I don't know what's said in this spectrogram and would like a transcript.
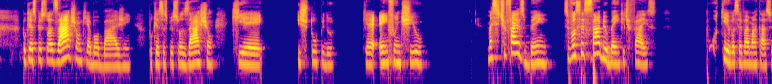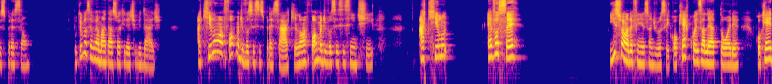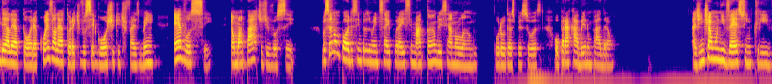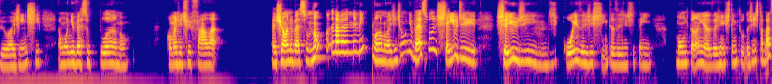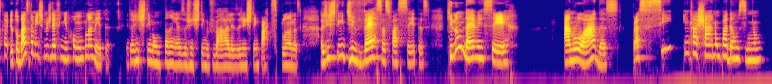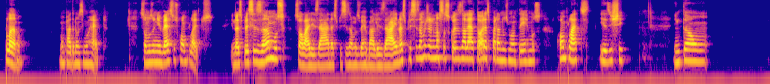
porque as pessoas acham que é bobagem, porque essas pessoas acham que é estúpido, que é, é infantil. Mas se te faz bem, se você sabe o bem que te faz, por que você vai matar a sua expressão? Por que você vai matar a sua criatividade? Aquilo é uma forma de você se expressar, aquilo é uma forma de você se sentir, aquilo é você. Isso é uma definição de você. Qualquer coisa aleatória, qualquer ideia aleatória, coisa aleatória que você gosta que te faz bem, é você. É uma parte de você. Você não pode simplesmente sair por aí se matando e se anulando por outras pessoas ou para caber num padrão. A gente é um universo incrível, a gente é um universo plano. Como a gente fala, a gente é um universo, não, na verdade, nem plano, a gente é um universo cheio de cheio de, de coisas distintas. A gente tem montanhas, a gente tem tudo. A gente tá basicamente, eu tô basicamente nos definindo como um planeta. Então a gente tem montanhas, a gente tem vales, a gente tem partes planas, a gente tem diversas facetas que não devem ser anuladas para se encaixar num padrãozinho plano, num padrãozinho reto. Somos universos completos. E nós precisamos solarizar, nós precisamos verbalizar e nós precisamos das nossas coisas aleatórias para nos mantermos completos e existir. Então,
